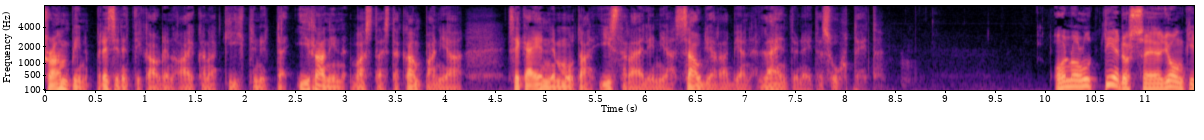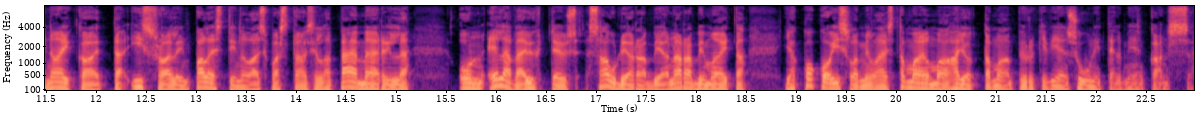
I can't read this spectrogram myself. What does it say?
Trumpin presidenttikauden aikana kiihtynyttä Iranin vastaista kampanjaa sekä ennen muuta Israelin ja Saudi-Arabian lähentyneitä suhteita. On ollut tiedossa jo jonkin aikaa, että Israelin palestinalaisvastaisilla päämäärillä on elävä yhteys Saudi-Arabian arabimaita ja koko islamilaista maailmaa hajottamaan pyrkivien suunnitelmien kanssa.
